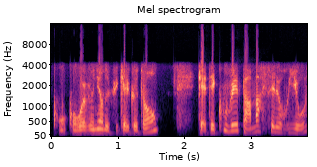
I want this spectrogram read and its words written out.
qu'on voit venir depuis quelque temps, qui a été couvé par Marcelo Rios,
